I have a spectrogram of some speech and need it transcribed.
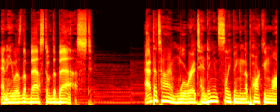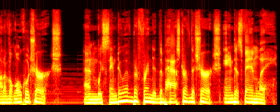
and he was the best of the best. At the time, we were attending and sleeping in the parking lot of a local church, and we seemed to have befriended the pastor of the church and his family.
